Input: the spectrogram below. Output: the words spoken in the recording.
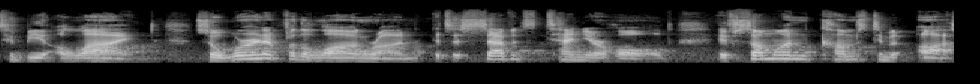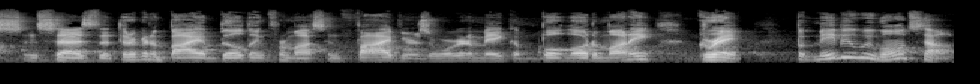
to be aligned. So we're in it for the long run. It's a seven to 10 year hold. If someone comes to us and says that they're going to buy a building from us in five years and we're going to make a boatload of money, great. But maybe we won't sell.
